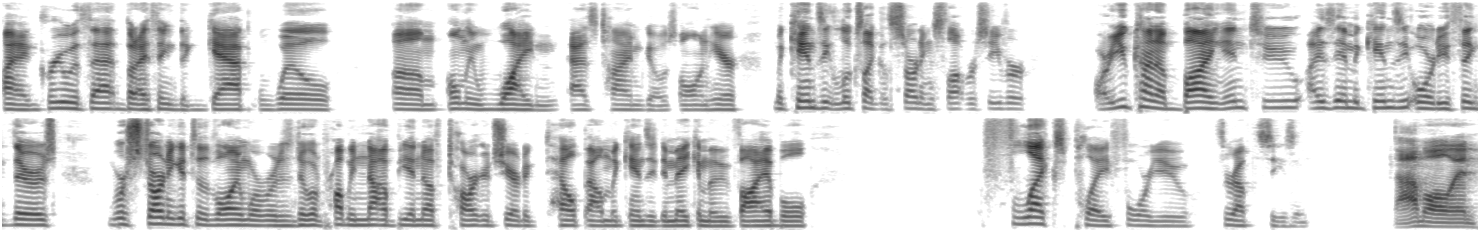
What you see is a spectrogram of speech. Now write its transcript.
I agree with that, but I think the gap will um, only widen as time goes on here. McKenzie looks like a starting slot receiver. Are you kind of buying into Isaiah McKenzie, or do you think there's we're starting to get to the volume where there's going to probably not be enough target share to help out McKenzie to make him a viable flex play for you throughout the season? I'm all in.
